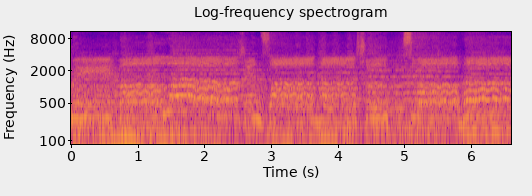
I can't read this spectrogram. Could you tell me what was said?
ми положим за нашу свободу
